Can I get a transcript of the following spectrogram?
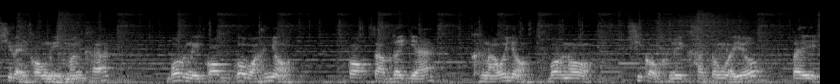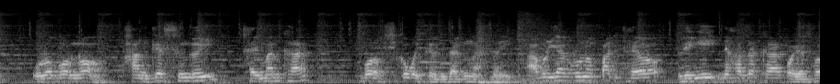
silai kongni mankha borni kok go bahinyo kok tabdai ya khnaoinyo borno sikok ni khatong layo tai ulo borno phanke sungei saimankha borok sikobai kerengjagna nai abri yagruno pati thayo ringi neharjaka koyaso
